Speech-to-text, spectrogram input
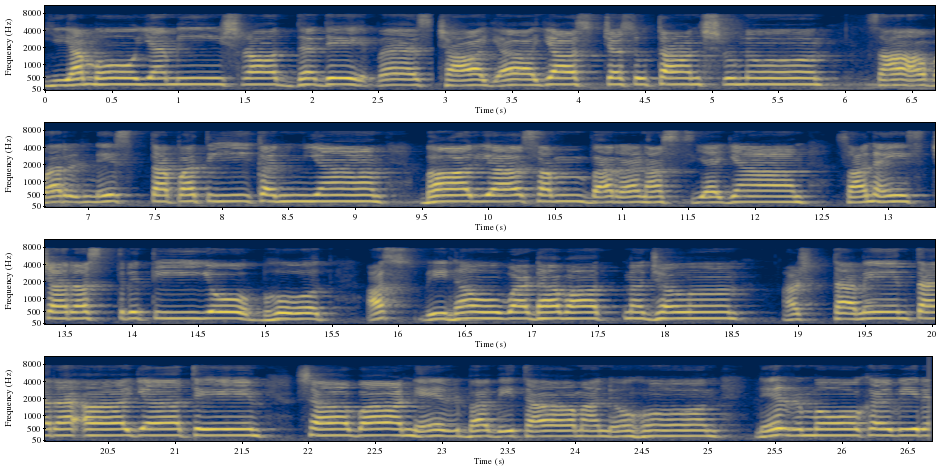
यमो यमी श्राद्धदेवश्चायायाश्च सुतान् शृणु। सावर्णिस्तपती कन्या भार्या संवरणस्य यान्। शनैश्चरस्तृतीयो भूत्। अश्विनौ वढवात्मजौ अष्टमेन्तर आयाते शावाणिर्भविता मनुः निर्मोहविरजस्काध्या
